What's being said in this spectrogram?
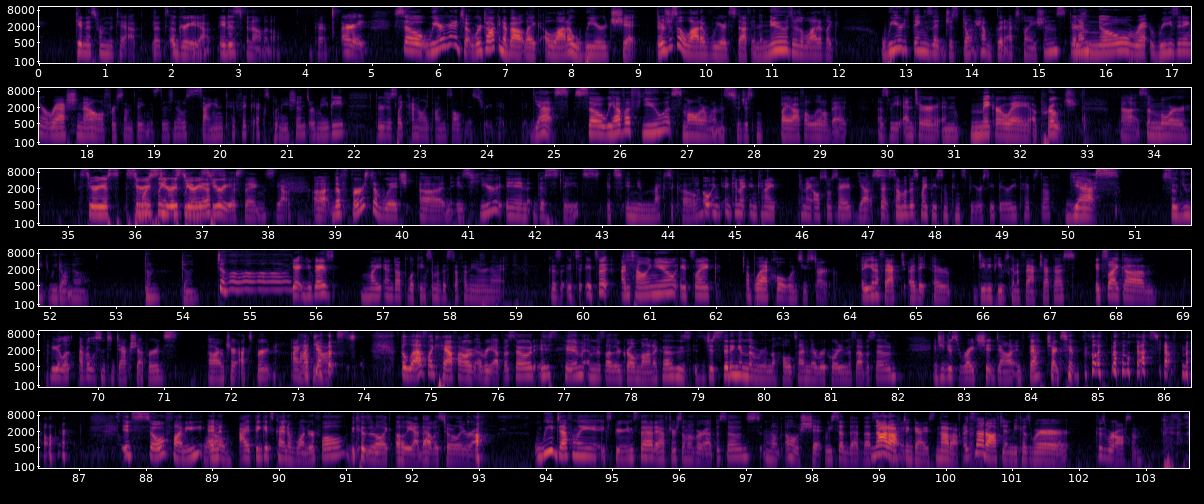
Guinness from the tap. That's Agreed. Yeah. it is phenomenal. okay. All right. So we are gonna talk. We're talking about like a lot of weird shit. There's just a lot of weird stuff in the news. There's a lot of like weird things that just don't have good explanations. There's no ra- reasoning or rationale for some things. There's no scientific explanations, or maybe they're just like kind of like unsolved mystery type of thing. yes. So we have a few smaller ones to just bite off a little bit as we enter and make our way approach uh, some more Serious, some more seriously seriously mysterious. mysterious things. Yeah. Uh, the first of which uh, is here in the states. It's in New Mexico. Oh, and, and can I and can I can I also say Yes. that some of this might be some conspiracy theory type stuff. Yes. So you we don't know. Dun dun dun. Yeah, you guys might end up looking some of this stuff on the internet because it's it's a I'm telling you, it's like a black hole once you start. Are you gonna fact? Are they? Are DB Peeps gonna fact check us? It's like um. Have you ever listened to Dax Shepard's uh, Armchair Expert? I have not. The last like half hour of every episode is him and this other girl, Monica, who's just sitting in the room the whole time they're recording this episode, and she just writes shit down and fact checks him for like the last half an hour. It's so funny, Wow. and I think it's kind of wonderful because they're like, "Oh yeah, that was totally wrong." We definitely experienced that after some of our episodes, and we're like, "Oh shit, we said that." That's Not not, often, right." guys. Not often. It's not often because we're because we're awesome.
